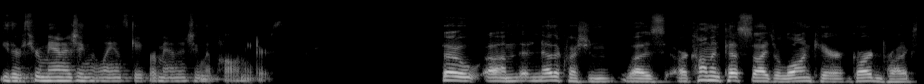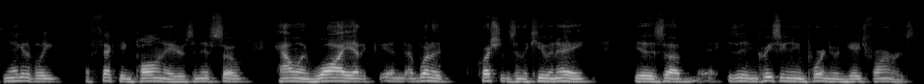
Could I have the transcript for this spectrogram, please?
either through managing the landscape or managing the pollinators. So um, another question was, are common pesticides or lawn care garden products negatively affecting pollinators? And if so, how and why? And one of the questions in the Q&A is, uh, is it increasingly important to engage farmers?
